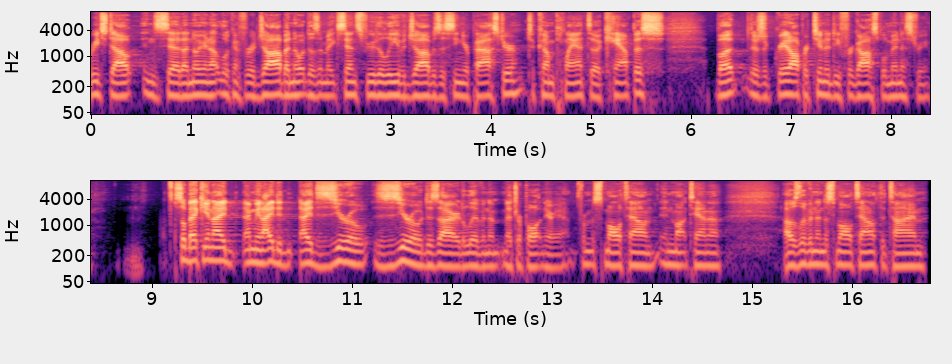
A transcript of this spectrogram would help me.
reached out and said, I know you're not looking for a job. I know it doesn't make sense for you to leave a job as a senior pastor to come plant a campus, but there's a great opportunity for gospel ministry. So Becky and I, I mean, I did, I had zero, zero desire to live in a metropolitan area from a small town in Montana. I was living in a small town at the time.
